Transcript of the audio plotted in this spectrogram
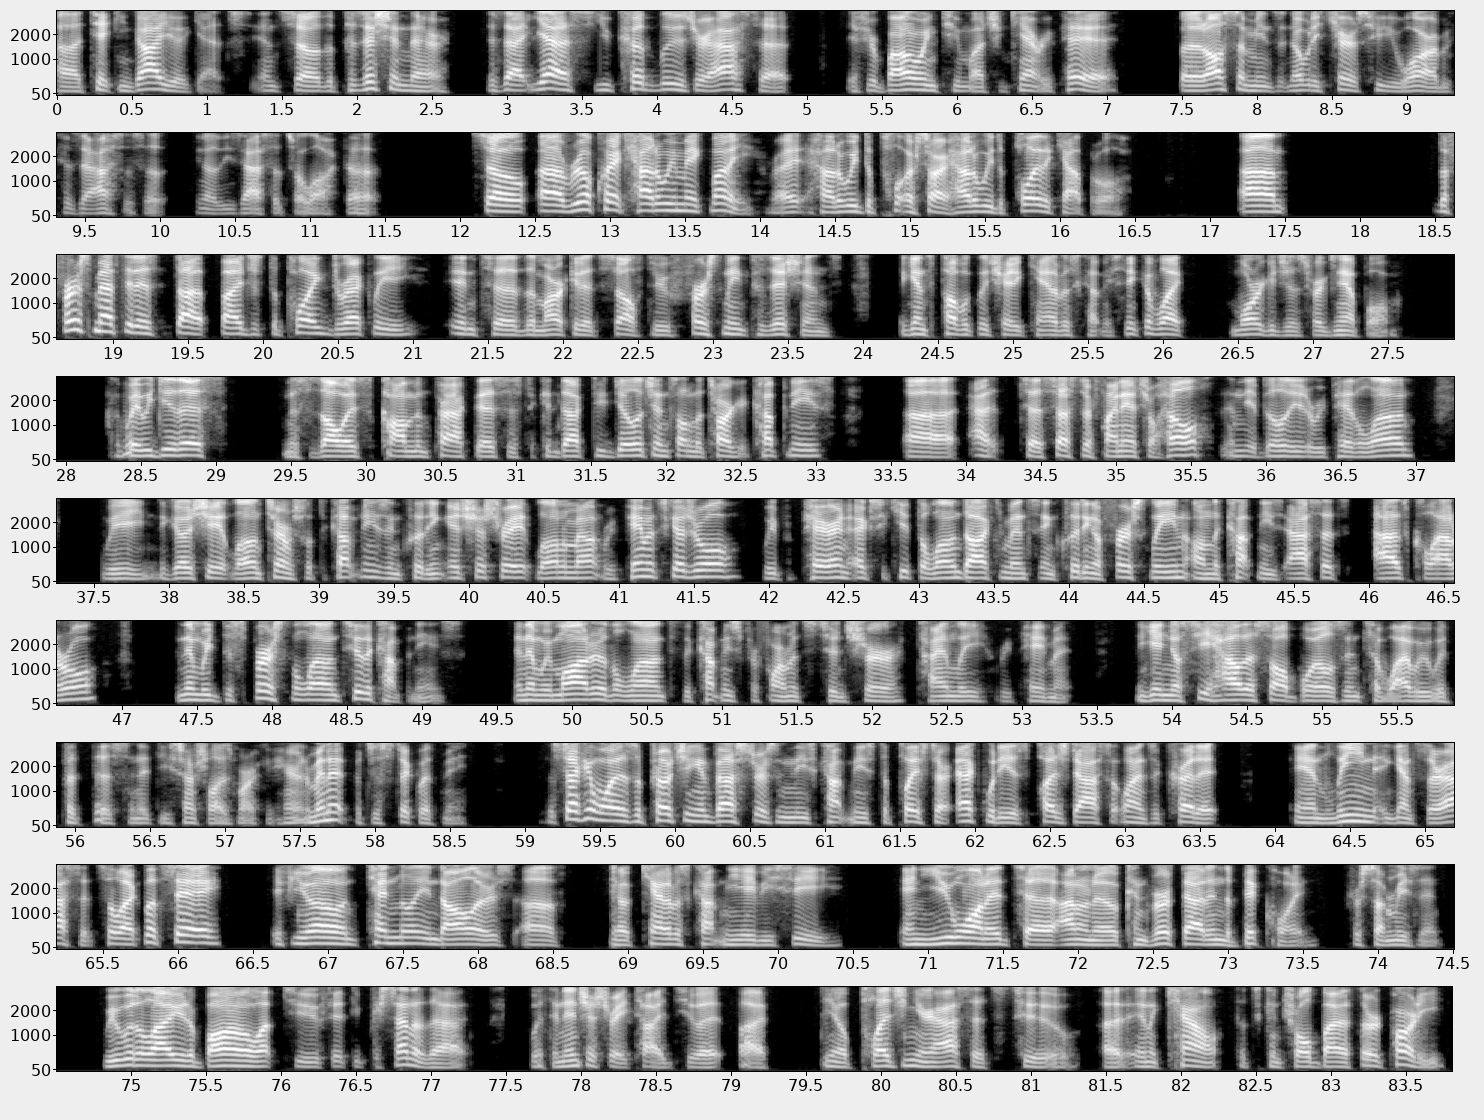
uh, taking value against. And so the position there is that yes, you could lose your asset if you're borrowing too much and can't repay it, but it also means that nobody cares who you are because the assets, are, you know, these assets are locked up. So, uh, real quick, how do we make money, right? How do we deploy? Sorry, how do we deploy the capital? Um, the first method is by just deploying directly into the market itself through first lien positions against publicly traded cannabis companies. Think of like mortgages, for example. The way we do this, and this is always common practice, is to conduct due diligence on the target companies uh, at, to assess their financial health and the ability to repay the loan. We negotiate loan terms with the companies, including interest rate, loan amount, repayment schedule. We prepare and execute the loan documents, including a first lien on the company's assets as collateral. And then we disperse the loan to the companies. And then we monitor the loan to the company's performance to ensure timely repayment. Again, you'll see how this all boils into why we would put this in a decentralized market here in a minute, but just stick with me. The second one is approaching investors in these companies to place their equity as pledged asset lines of credit and lean against their assets. So, like, let's say if you own $10 million of you know, cannabis company ABC and you wanted to, I don't know, convert that into Bitcoin for some reason, we would allow you to borrow up to 50% of that with an interest rate tied to it by, you know, pledging your assets to an account that's controlled by a third party.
